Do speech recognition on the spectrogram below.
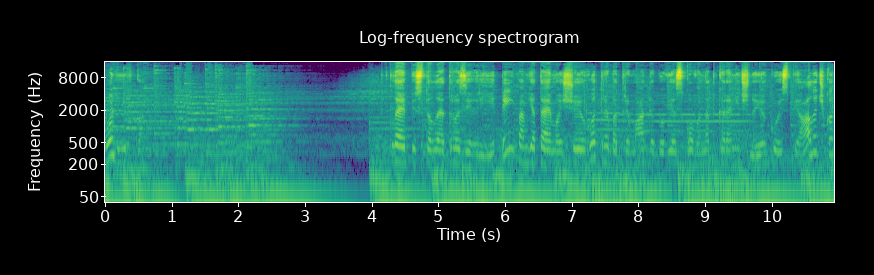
голівка. Клей пістолет розігрітий. Пам'ятаємо, що його треба тримати обов'язково над керамічною якоюсь піалочкою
